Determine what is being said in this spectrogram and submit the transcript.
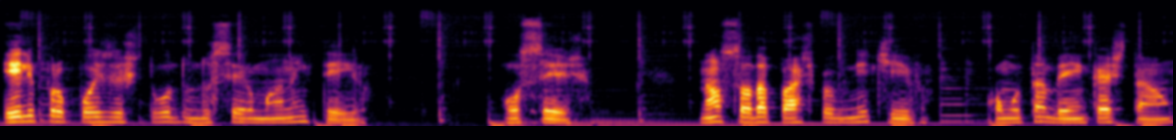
Ele propôs o estudo do ser humano inteiro, ou seja, não só da parte cognitiva, como também em questão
